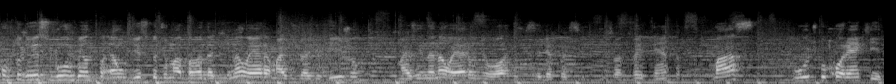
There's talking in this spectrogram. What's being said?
Por tudo isso, o Movement é um disco de uma banda que não era mais o Joy Division, mas ainda não era o New Order, que seria conhecido nos anos 80. Mas, o último porém aqui,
